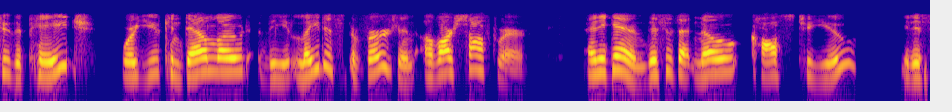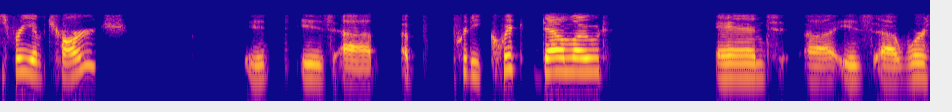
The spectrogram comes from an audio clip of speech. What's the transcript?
to the page where you can download the latest version of our software. And again, this is at no cost to you. It is free of charge. It is uh, a pretty quick download and uh, is uh, worth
